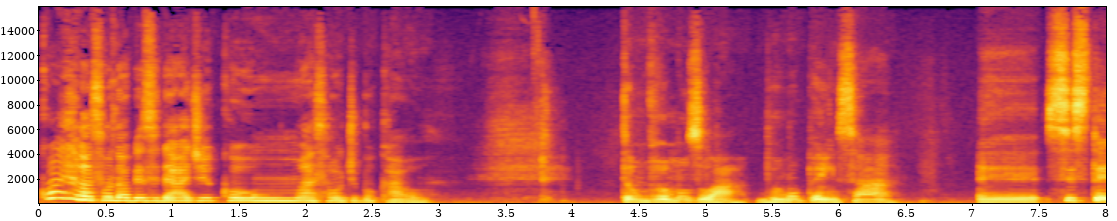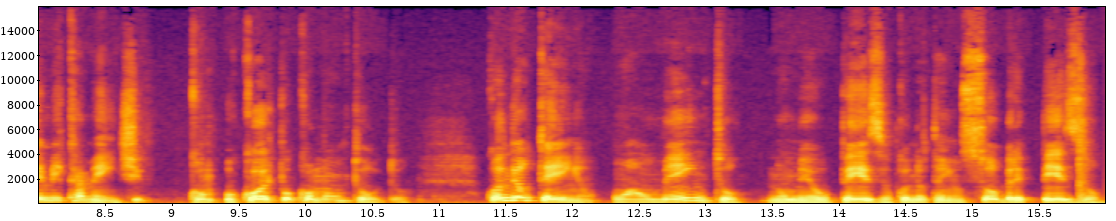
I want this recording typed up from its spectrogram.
qual é a relação da obesidade com a saúde bucal? Então vamos lá, vamos pensar é, sistemicamente, o corpo como um todo. Quando eu tenho um aumento no meu peso, quando eu tenho sobrepeso,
